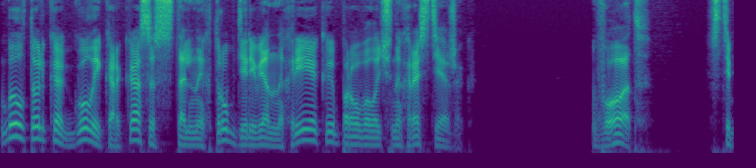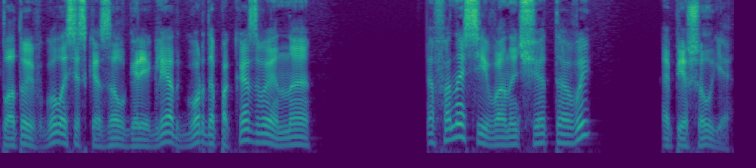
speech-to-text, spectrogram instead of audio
Был только голый каркас из стальных труб, деревянных реек и проволочных растяжек. «Вот!» — с теплотой в голосе сказал Горегляд, гордо показывая на... «Афанасий Иванович, это вы?» — опешил я.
